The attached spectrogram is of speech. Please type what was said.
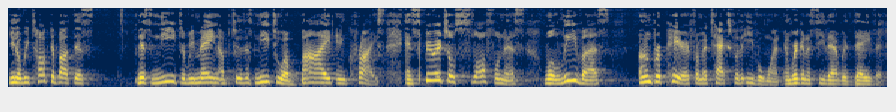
You know, we talked about this this need to remain up to this need to abide in Christ. And spiritual slothfulness will leave us unprepared from attacks for the evil one. And we're going to see that with David.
